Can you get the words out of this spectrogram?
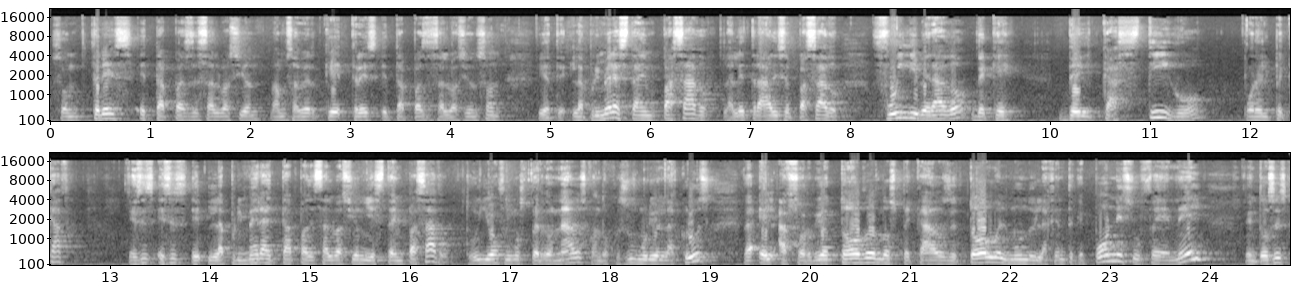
son tres etapas de salvación. Vamos a ver qué tres etapas de salvación son. Fíjate, la primera está en pasado. La letra A dice pasado. Fui liberado de qué? Del castigo por el pecado. Esa es, eh, la primera etapa de salvación y está en pasado. Tú y yo fuimos perdonados cuando Jesús murió en la cruz. Él absorbió todos los pecados de todo el mundo y la gente que pone su fe en Él, entonces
